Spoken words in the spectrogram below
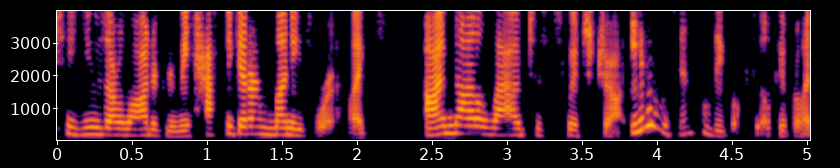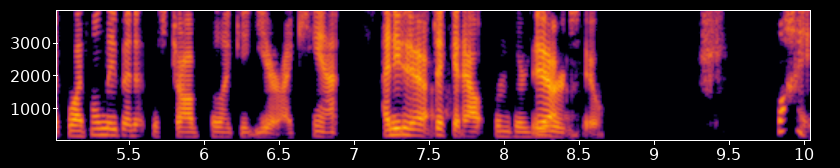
to use our law degree. We have to get our money's worth. Like I'm not allowed to switch jobs. Even within the legal field, people are like, well, I've only been at this job for like a year. I can't, I need yeah. to stick it out for another year or two. Why?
